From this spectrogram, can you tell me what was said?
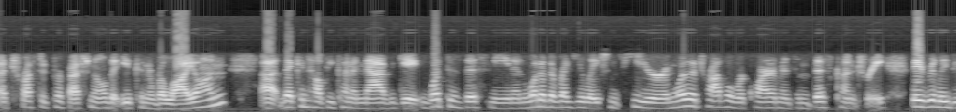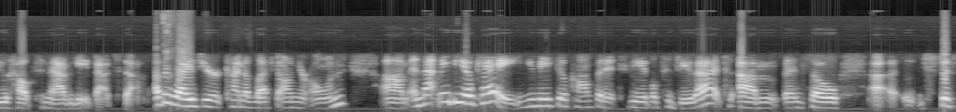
a trusted professional that you can rely on uh, that can help you kind of navigate what does this mean and what are the regulations here and what are the travel requirements in this country. They really do help to navigate that stuff. Otherwise, you're kind of left on your own. Um, and that may be okay. You may feel confident to be able to do that. Um, and so uh, just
